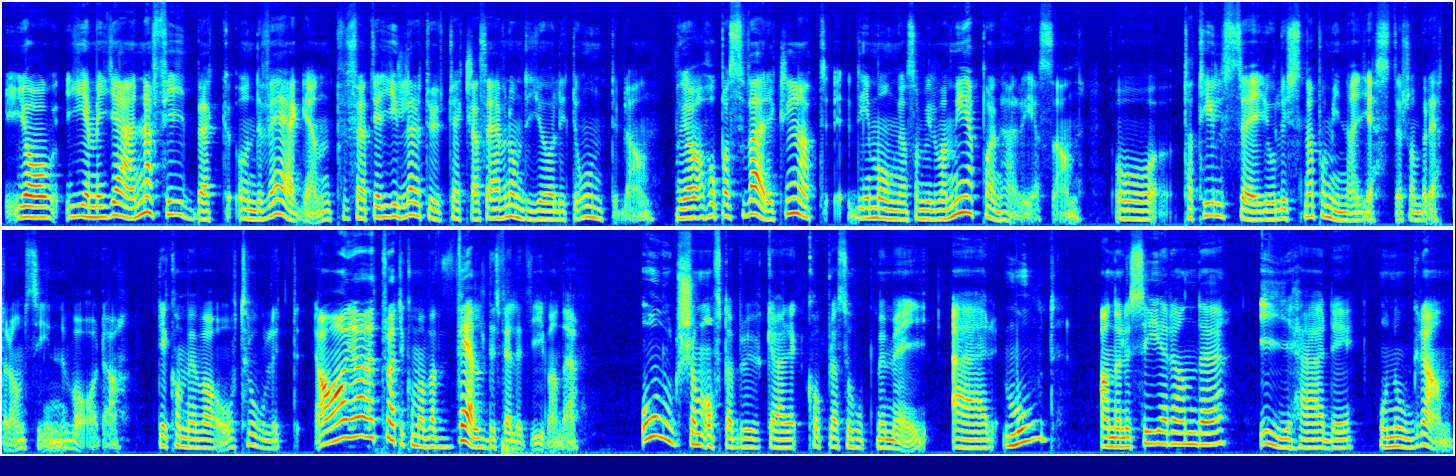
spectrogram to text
jag ger mig gärna feedback under vägen, för att jag gillar att utvecklas, även om det gör lite ont ibland. Och jag hoppas verkligen att det är många som vill vara med på den här resan och ta till sig och lyssna på mina gäster som berättar om sin vardag. Det kommer vara otroligt, ja, jag tror att det kommer vara väldigt, väldigt givande. Ord som ofta brukar kopplas ihop med mig är mod, analyserande, ihärdig och noggrann.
